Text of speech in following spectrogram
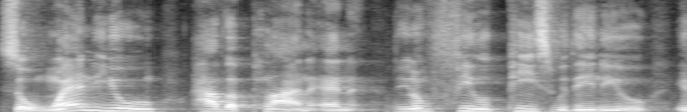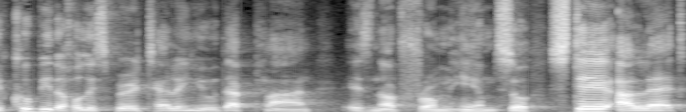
So when you have a plan and you don't feel peace within you, it could be the Holy Spirit telling you that plan is not from Him. So stay alert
